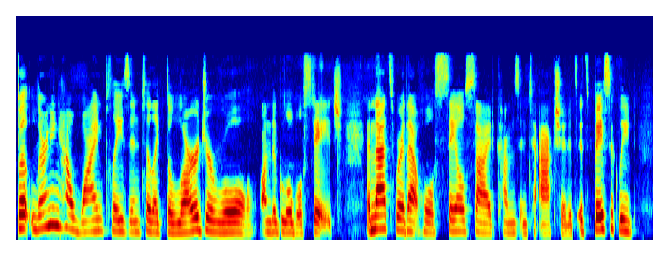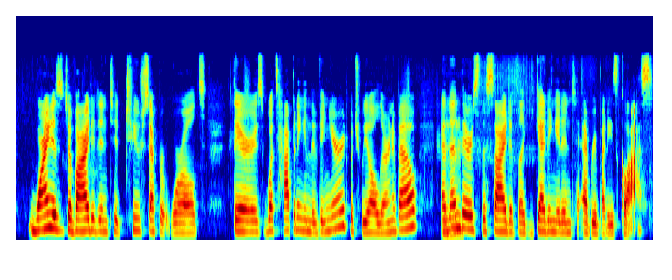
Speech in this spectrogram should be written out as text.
but learning how wine plays into like the larger role on the global stage. And that's where that whole sales side comes into action. It's it's basically wine is divided into two separate worlds. There's what's happening in the vineyard, which we all learn about, and mm-hmm. then there's the side of like getting it into everybody's glass.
